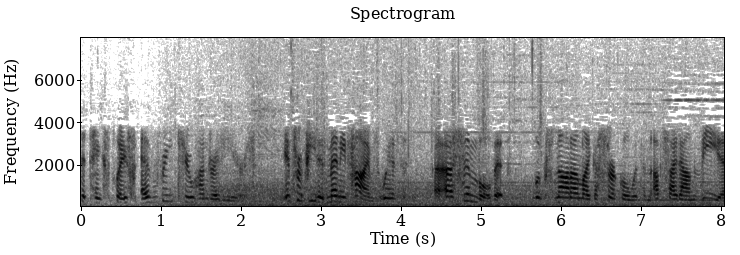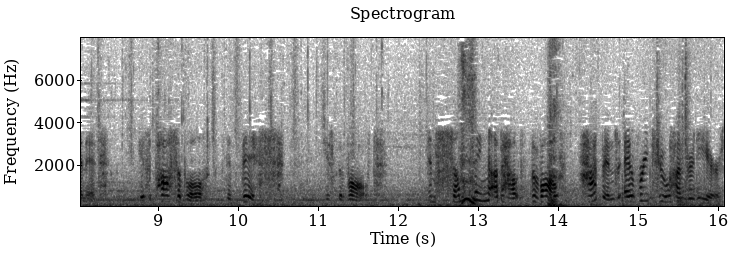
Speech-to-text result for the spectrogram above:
that takes place every 200 years. It's repeated many times with a symbol that looks not unlike a circle with an upside down V in it. It's possible that this is the vault. And something hmm. about the vault happens every 200 years.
